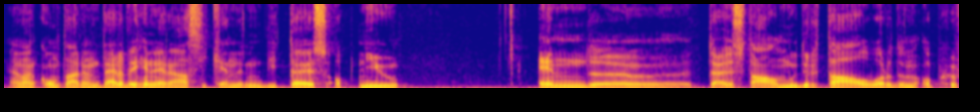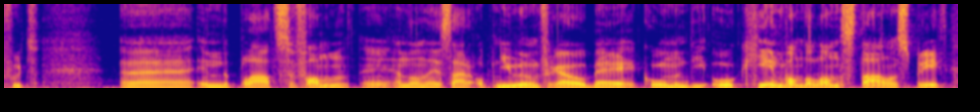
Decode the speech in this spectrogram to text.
En dan komt daar een derde generatie kinderen die thuis opnieuw in de thuistaal, moedertaal worden opgevoed. Uh, in de plaats van. Hè. En dan is daar opnieuw een vrouw bijgekomen die ook geen van de landstalen spreekt.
